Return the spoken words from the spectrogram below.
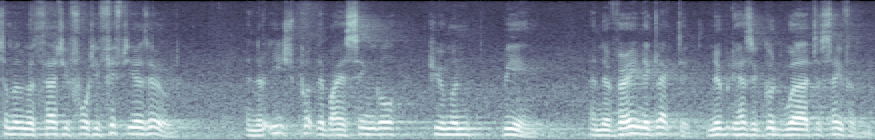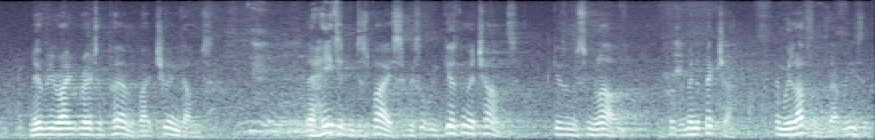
some of them are 30, 40, 50 years old. And they're each put there by a single human being. And they're very neglected. Nobody has a good word to say for them. Nobody write, wrote a poem about chewing gums. They're hated and despised, so we thought we'd give them a chance, give them some love, and put them in a picture. And we love them for that reason.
